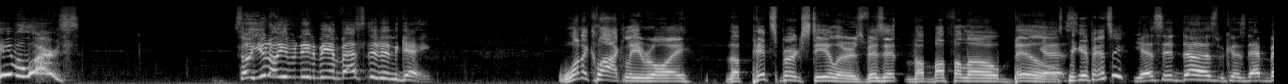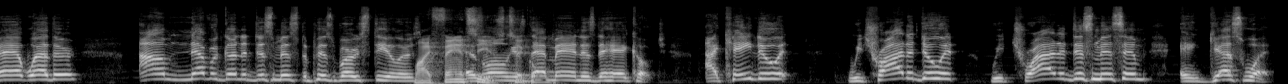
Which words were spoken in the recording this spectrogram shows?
Even worse. So you don't even need to be invested in the game. One o'clock, Leroy. The Pittsburgh Steelers visit the Buffalo Bills. Yes. Take it fancy? Yes, it does because that bad weather. I'm never gonna dismiss the Pittsburgh Steelers My fancy as is long as that man is the head coach. I can't do it. We try to do it. We try to dismiss him, and guess what?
